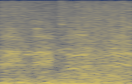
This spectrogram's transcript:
ハハハハ!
